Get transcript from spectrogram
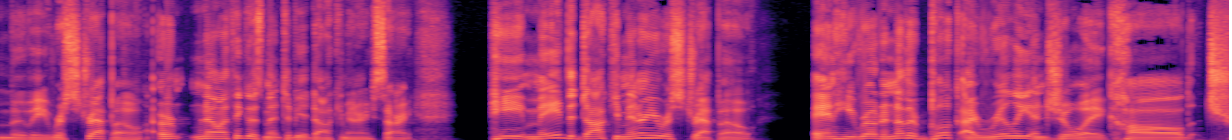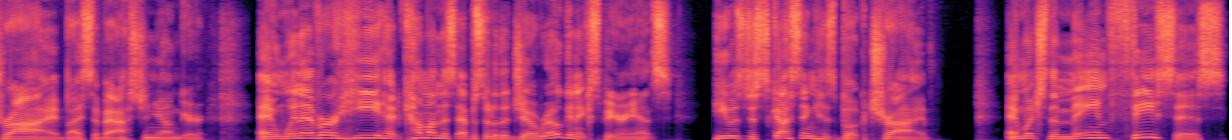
movie, Restrepo. Or no, I think it was meant to be a documentary. Sorry. He made the documentary Restrepo and he wrote another book I really enjoy called Tribe by Sebastian Junger. And whenever he had come on this episode of the Joe Rogan Experience, he was discussing his book Tribe, in which the main thesis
